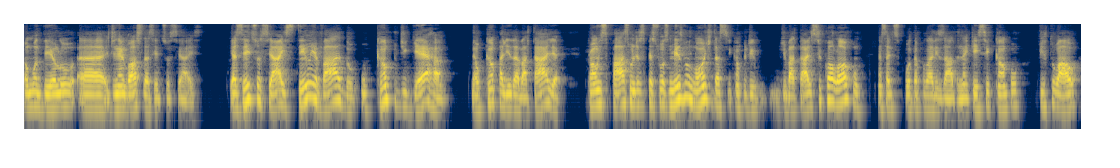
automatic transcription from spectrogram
é o modelo uh, de negócio das redes sociais. E as redes sociais têm levado o campo de guerra né, o campo ali da batalha, para um espaço onde as pessoas, mesmo longe desse campo de, de batalha, se colocam nessa disputa polarizada, né, que é esse campo virtual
